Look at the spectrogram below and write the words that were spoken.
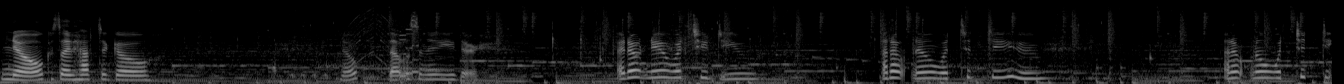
No, because I'd have to go... Nope, that wasn't it either. I don't know what to do. I don't know what to do. I don't know what to do.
